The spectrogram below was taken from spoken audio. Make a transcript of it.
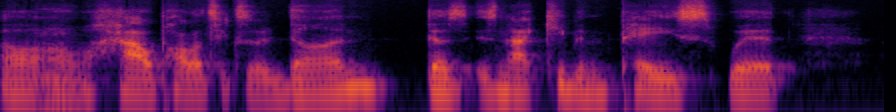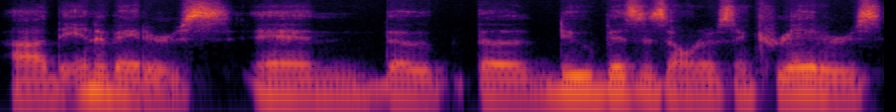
uh, mm. how politics are done does is not keeping pace with uh, the innovators and the the new business owners and creators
